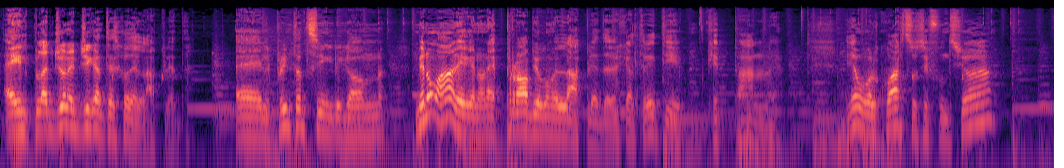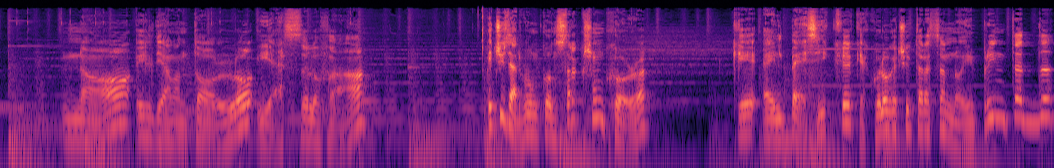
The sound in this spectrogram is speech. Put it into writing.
È il plagione gigantesco dell'Applied. È il printed silicon. Meno male che non è proprio come l'Applied, perché altrimenti... Che palle. Vediamo col quarzo se funziona. No, il diamantollo. Yes, lo fa. E ci serve un construction core che è il basic, che è quello che ci interessa a noi, printed,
